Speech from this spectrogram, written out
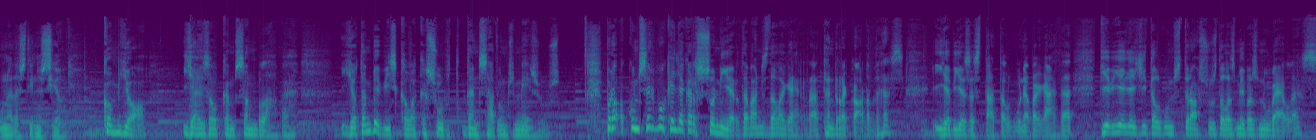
una destinació. Com jo, ja és el que em semblava. Jo també visc a la que surt d'ençà d'uns mesos. Però conservo aquella garçonier d'abans de la guerra, te'n recordes? Hi havies estat alguna vegada. T'hi havia llegit alguns trossos de les meves novel·les.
